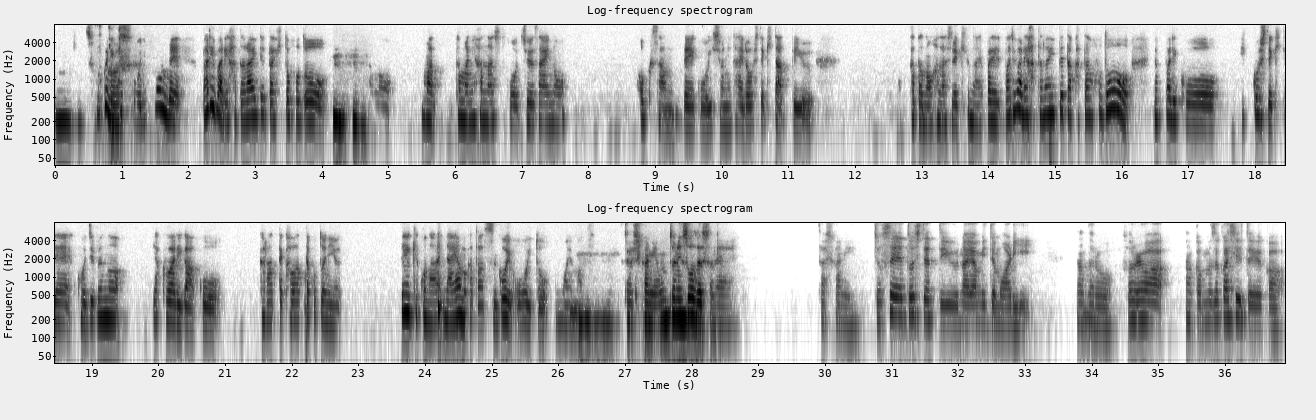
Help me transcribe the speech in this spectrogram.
うん、特に結構日本でバリバリ働いてた人ほどうんうんあの、まあ、たまに話すこう駐在の奥さんでこう一緒に帯同してきたっていう方のお話で聞くのはやっぱりバリバリ働いてた方ほどやっぱりこう引っ越してきてこう自分の役割がこうガラッて変わったことによって結構な悩む方はすごい多いと思います。確かに本当にそうですね。確かに女性としてっていう悩みでもありなんだろうそれはなんか難しいというか、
